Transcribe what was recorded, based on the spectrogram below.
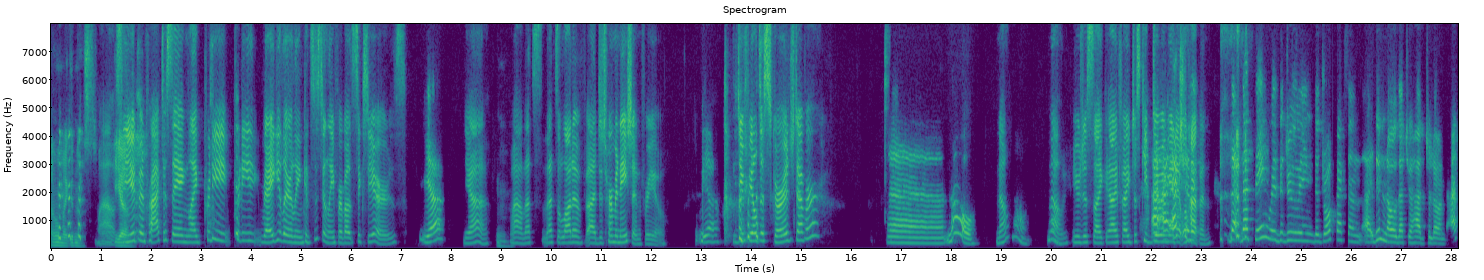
Oh my goodness. Wow. Yeah. So you'd been practicing like pretty pretty regularly and consistently for about 6 years. Yeah. Yeah. Mm. Wow, that's that's a lot of uh, determination for you. Yeah. Did you feel discouraged ever? Uh, no, No? no, No, you're just like if I just keep doing I it, it actually- will happen. that, that thing with doing the dropbacks, and I didn't know that you had to learn that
